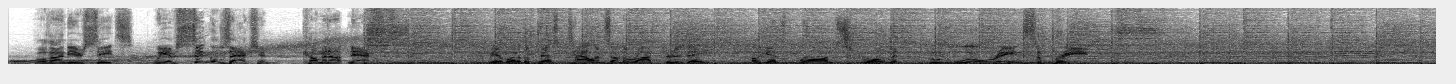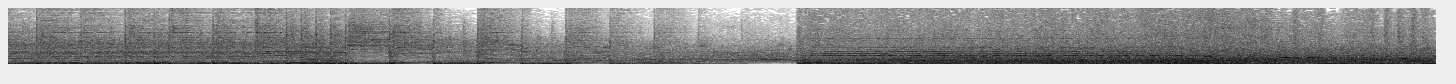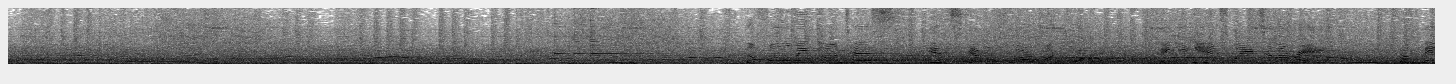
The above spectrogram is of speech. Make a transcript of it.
Hold on to your seats. We have singles action coming up next. We have one of the best talents on the roster today against Braun Strowman. Who will reign supreme?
